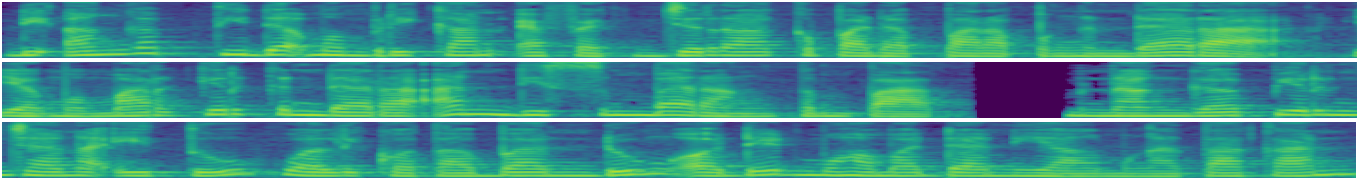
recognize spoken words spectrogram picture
dianggap tidak memberikan efek jera kepada para pengendara yang memarkir kendaraan di sembarang tempat. Menanggapi rencana itu, Wali Kota Bandung Oded Muhammad Daniel mengatakan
